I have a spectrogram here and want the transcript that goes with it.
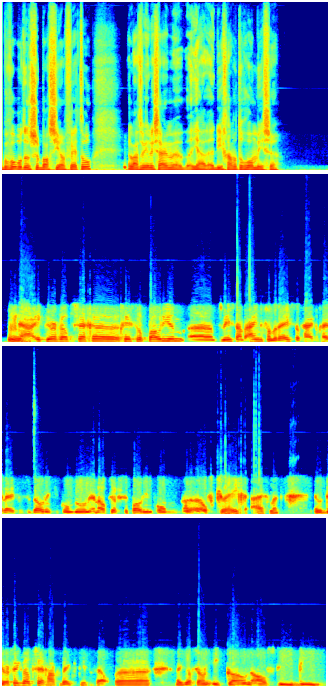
bijvoorbeeld een Sebastian Vettel. Laten we eerlijk zijn, ja, die gaan we toch wel missen. Ja, ik durf wel te zeggen, gisteren op podium, tenminste aan het einde van de race, dat hij nog heel even zijn dodetje kon doen en ook even zijn podium kon, of kreeg eigenlijk. En durf ik wel te zeggen, had ik een beetje kippenvel. weet je wel, zo'n icoon als die, die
